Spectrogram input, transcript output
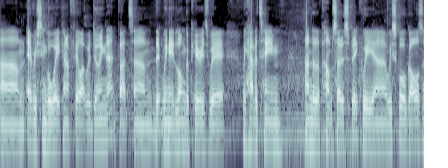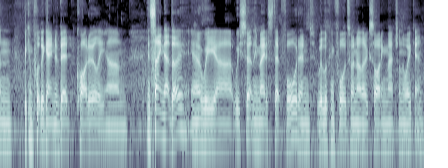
um, every single week, and I feel like we're doing that. But um, that we need longer periods where we have a team under the pump, so to speak. We uh, we score goals and we can put the game to bed quite early. Um, in saying that, though, you know, we uh, we certainly made a step forward, and we're looking forward to another exciting match on the weekend.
